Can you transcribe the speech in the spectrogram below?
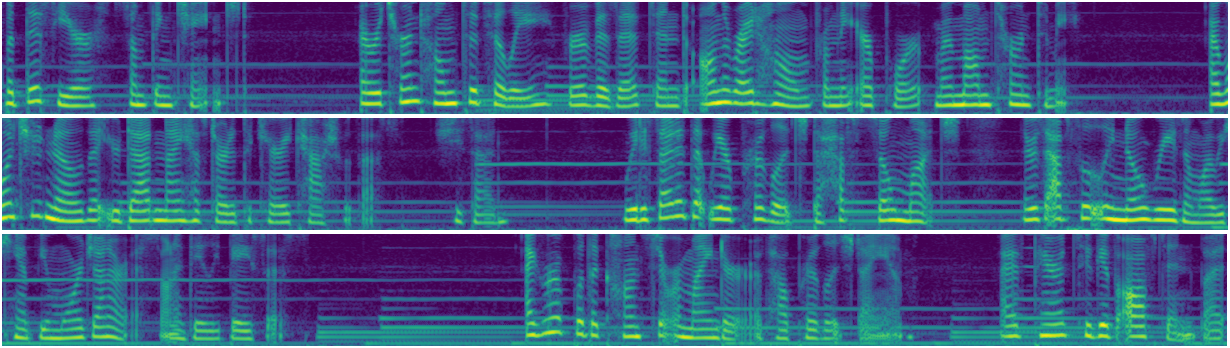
But this year, something changed. I returned home to Philly for a visit, and on the ride home from the airport, my mom turned to me. I want you to know that your dad and I have started to carry cash with us, she said. We decided that we are privileged to have so much. There is absolutely no reason why we can't be more generous on a daily basis. I grew up with a constant reminder of how privileged I am. I have parents who give often, but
